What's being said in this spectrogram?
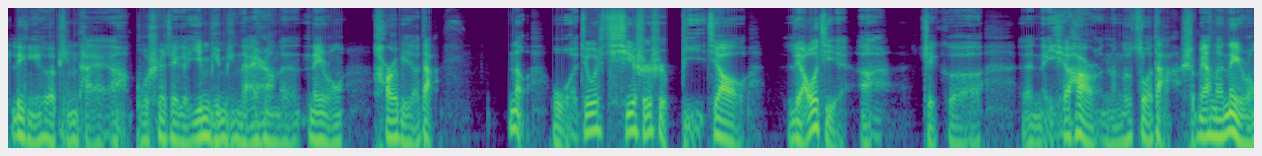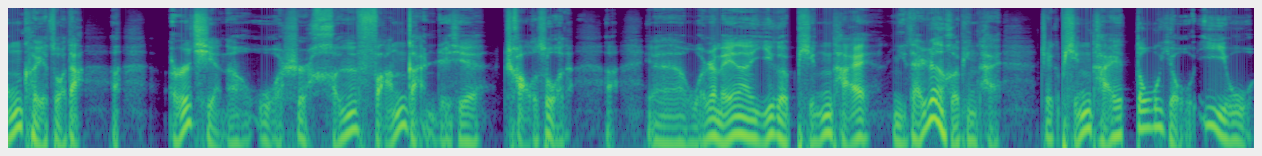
另一个平台啊，不是这个音频平台上的内容号也比较大，那我就其实是比较了解啊，这个呃哪些号能够做大，什么样的内容可以做大啊。而且呢，我是很反感这些炒作的啊。呃，我认为呢，一个平台，你在任何平台，这个平台都有义务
